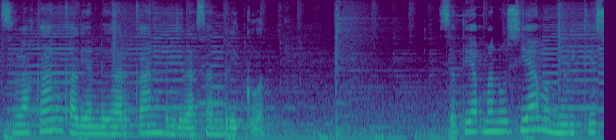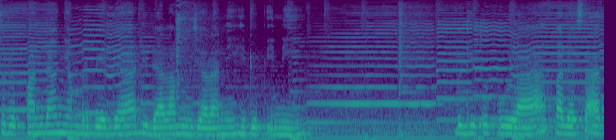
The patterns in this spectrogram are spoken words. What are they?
Silahkan kalian dengarkan penjelasan berikut. Setiap manusia memiliki sudut pandang yang berbeda di dalam menjalani hidup ini. Begitu pula pada saat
